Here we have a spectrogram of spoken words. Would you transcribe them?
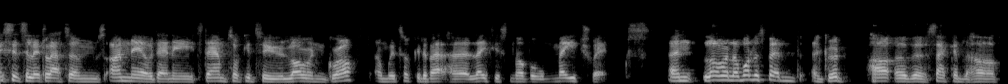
Listen to Little Atoms. I'm Neil Denny. Today I'm talking to Lauren Groff, and we're talking about her latest novel, Matrix. And Lauren, I want to spend a good part of the second half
